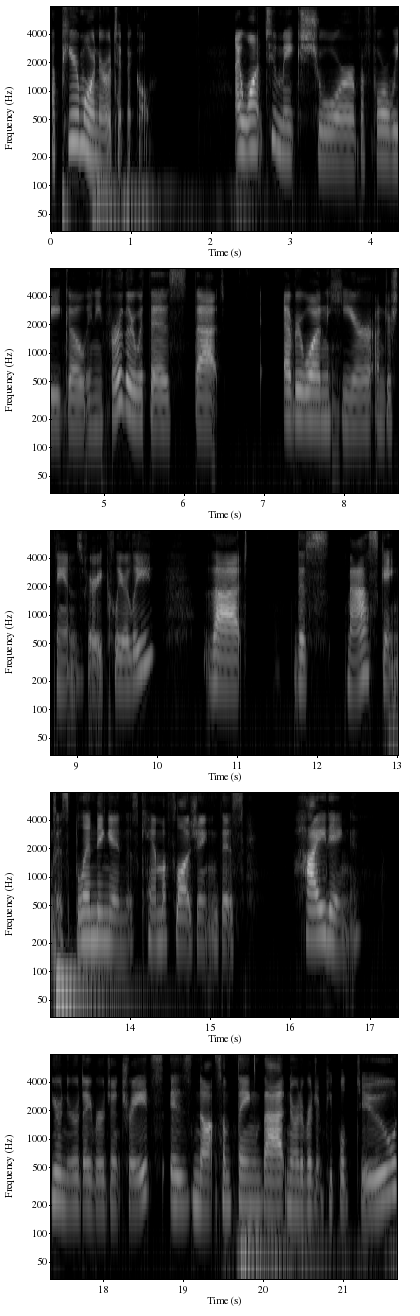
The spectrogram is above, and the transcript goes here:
appear more neurotypical. I want to make sure before we go any further with this that everyone here understands very clearly that this masking, this blending in, this camouflaging, this hiding your neurodivergent traits is not something that neurodivergent people do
